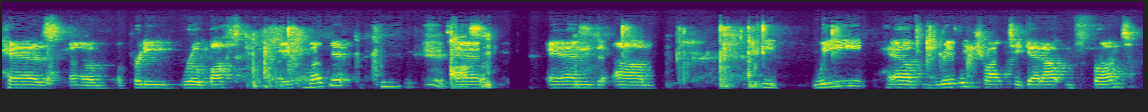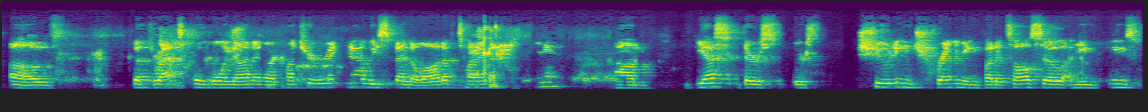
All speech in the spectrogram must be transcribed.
has a, a pretty robust training budget. Awesome. And, and um, we, we have really tried to get out in front of the threats that are going on in our country right now. We spend a lot of time. Um, yes, there's there's shooting training, but it's also, I mean, things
